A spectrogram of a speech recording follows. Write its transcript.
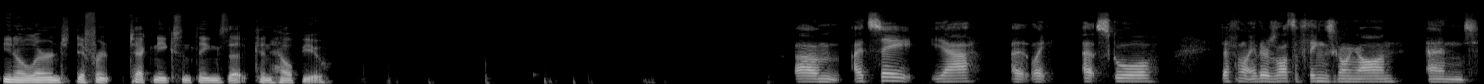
you know learned different techniques and things that can help you um i'd say yeah like at school definitely there's lots of things going on and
